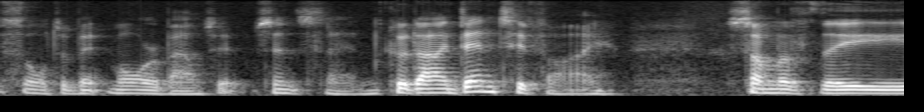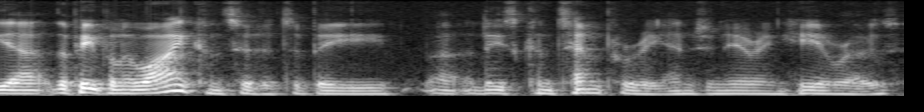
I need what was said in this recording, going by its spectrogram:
thought a bit more about it since then, could identify some of the uh, the people who I consider to be uh, at least contemporary engineering heroes.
